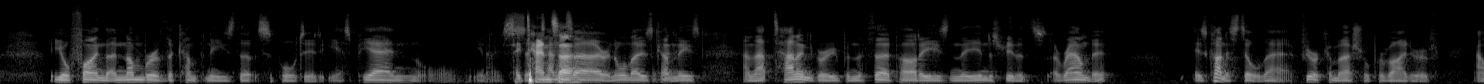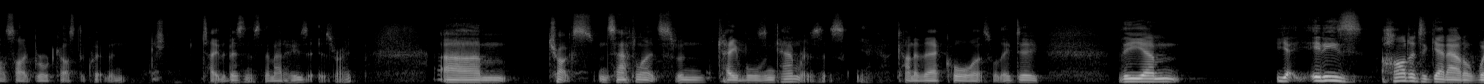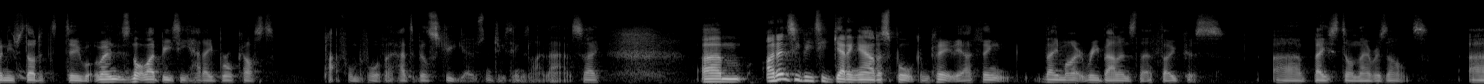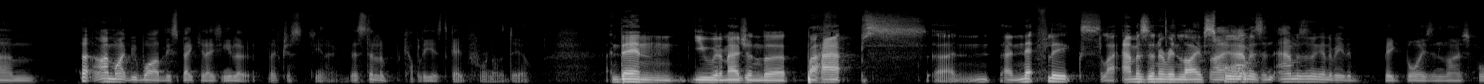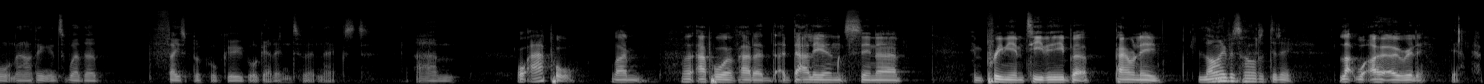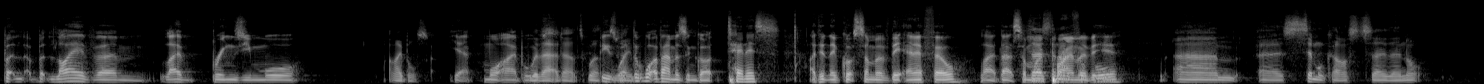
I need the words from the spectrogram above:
you'll find that a number of the companies that supported ESPN or, you know, Setanta. and all those companies and that talent group and the third parties and the industry that's around it is kind of still there. If you're a commercial provider of outside broadcast equipment, take the business no matter whose it is, right? um, trucks and satellites and cables and cameras. It's you know, kind of their core. That's what they do. The um, yeah, it is harder to get out of when you've started to do. I mean, it's not like BT had a broadcast platform before. They had to build studios and do things like that. So um, I don't see BT getting out of sport completely. I think they might rebalance their focus uh, based on their results. Um, but I might be wildly speculating. You look, they've just, you know, there's still a couple of years to go before another deal. And then you would imagine that perhaps uh, uh, Netflix, like Amazon, are in live sport. Amazon, Amazon are going to be the big boys in live sport now. I think it's whether Facebook or Google get into it next. Um, or Apple. Like Apple have had a, a dalliance in uh, in premium TV, but apparently, live is harder to do. like, oh, oh, really? Yeah. But but live um, live brings you more, Eyeballs. yeah, more eyeballs. Without a doubt, it's worth Because way what, more. what have Amazon got? Tennis. I think they've got some of the NFL. Like that's on my Thursday Night prime over here. Um, uh, simulcast, so they're not.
